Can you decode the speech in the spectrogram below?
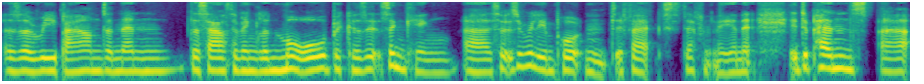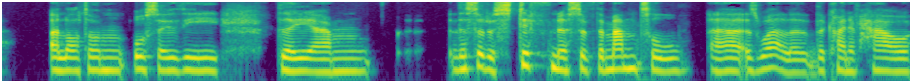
as a rebound, and then the south of England more because it's sinking. Uh, so it's a really important effect, definitely. And it, it depends uh, a lot on also the, the, um, the sort of stiffness of the mantle uh, as well, uh, the kind of how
